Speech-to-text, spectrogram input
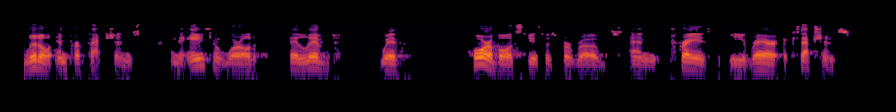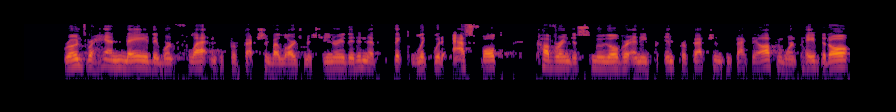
little imperfections. In the ancient world, they lived with horrible excuses for roads and praised the rare exceptions. Roads were handmade, they weren't flattened to perfection by large machinery, they didn't have thick liquid asphalt covering to smooth over any imperfections. In fact, they often weren't paved at all.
